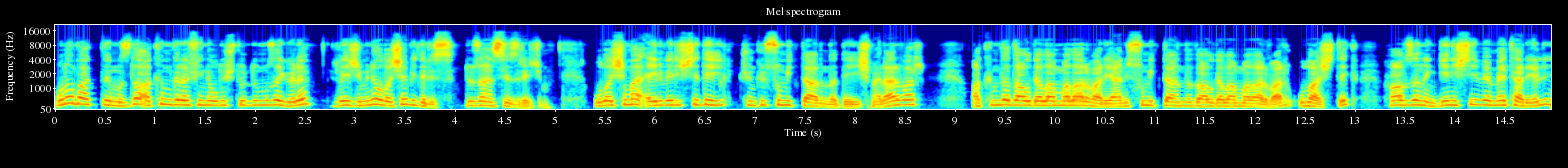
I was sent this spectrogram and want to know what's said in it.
Buna baktığımızda akım grafiğini oluşturduğumuza göre rejimine ulaşabiliriz. Düzensiz rejim. Ulaşıma elverişli değil çünkü su miktarında değişmeler var. Akımda dalgalanmalar var yani su miktarında dalgalanmalar var. Ulaştık. Havzanın genişliği ve materyalin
